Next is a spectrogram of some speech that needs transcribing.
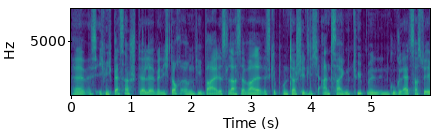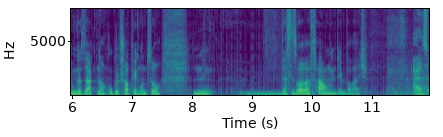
äh, ich mich besser stelle, wenn ich doch irgendwie beides lasse, weil es gibt unterschiedliche Anzeigentypen in, in Google Ads, hast du eben gesagt, ne, auch Google Shopping und so. Was ist eure Erfahrung in dem Bereich? Also,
